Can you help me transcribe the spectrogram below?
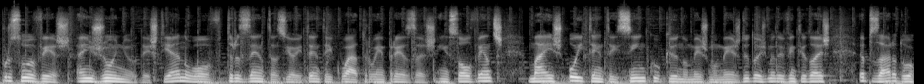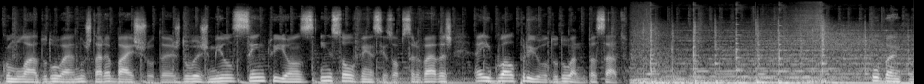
Por sua vez, em junho deste ano houve 384 empresas insolventes, mais 85 que no mesmo mês de 2022, apesar do acumulado do ano estar abaixo das 2.111 insolvências observadas em igual período do ano passado. O Banco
